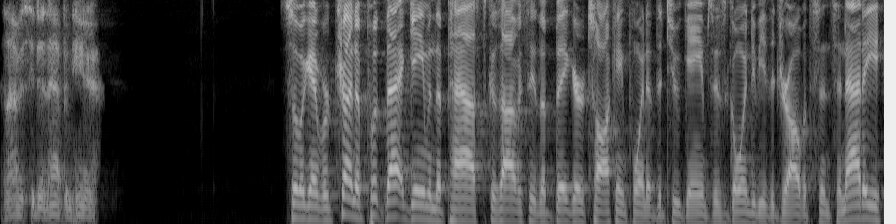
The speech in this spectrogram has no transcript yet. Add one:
And obviously, didn't happen here. So again, we're trying to put that game in the past because obviously the bigger talking point of the two games is going to be the draw with Cincinnati.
